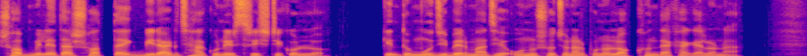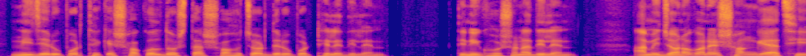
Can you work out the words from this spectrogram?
সব মিলে তার সত্তা এক বিরাট ঝাঁকুনির সৃষ্টি করল, কিন্তু মুজিবের মাঝে অনুশোচনার কোনো লক্ষণ দেখা গেল না। নিজের উপর থেকে সকল দোষ তার সহচরদের উপর ঠেলে দিলেন। তিনি ঘোষণা দিলেন, আমি জনগণের সঙ্গে আছি।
